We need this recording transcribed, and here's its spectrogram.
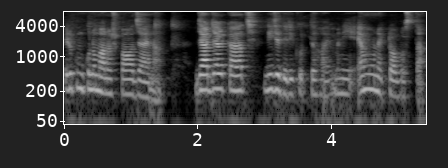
এরকম কোনো মানুষ পাওয়া যায় না। যার যার কাজ নিজেদেরই করতে হয়। মানে এমন একটা অবস্থা।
